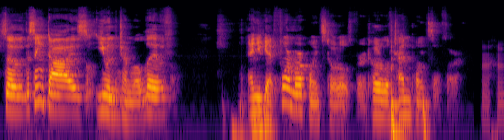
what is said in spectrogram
So the Saint dies, you and the General live, and you get four more points total for a total of ten points so far. hmm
